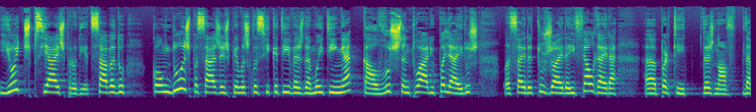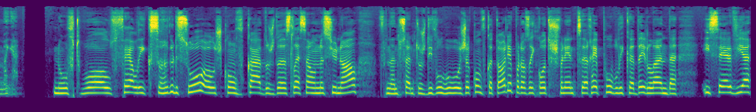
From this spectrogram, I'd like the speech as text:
e oito especiais para o dia de sábado, com duas passagens pelas classificativas da Moitinha, Calvos, Santuário Palheiros, Laceira Tujeira e Felgueira, a partir das nove da manhã. No futebol, Félix regressou aos convocados da seleção nacional. Fernando Santos divulgou hoje a convocatória para os encontros frente à República da Irlanda e Sérvia.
